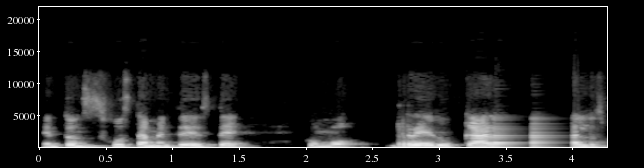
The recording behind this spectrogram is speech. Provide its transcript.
Entonces, justamente este, como reeducar a los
